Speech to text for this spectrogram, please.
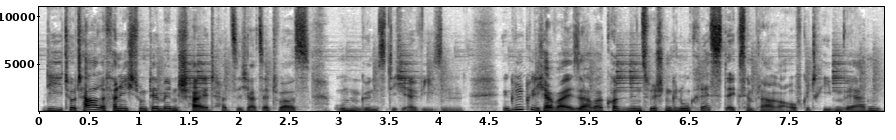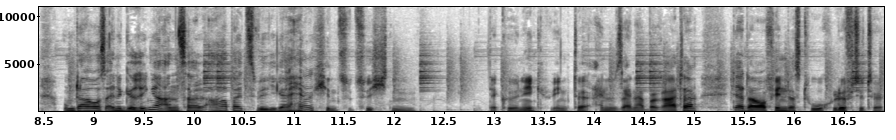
Die totale Vernichtung der Menschheit hat sich als etwas ungünstig erwiesen. Glücklicherweise aber konnten inzwischen genug Restexemplare aufgetrieben werden, um daraus eine geringe Anzahl arbeitswilliger Herrchen zu züchten. Der König winkte einem seiner Berater, der daraufhin das Tuch lüftete.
